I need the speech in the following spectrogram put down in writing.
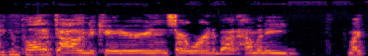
You can pull out a dial indicator and then start worrying about how many, like,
